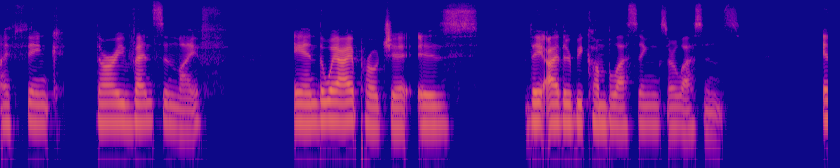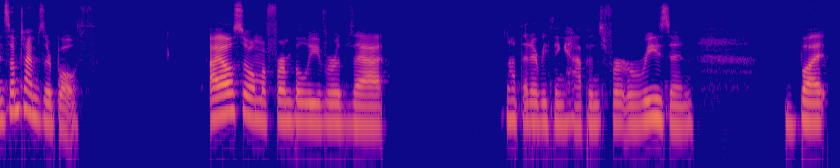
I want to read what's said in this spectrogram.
I think there are events in life, and the way I approach it is they either become blessings or lessons. And sometimes they're both. I also am a firm believer that not that everything happens for a reason, but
